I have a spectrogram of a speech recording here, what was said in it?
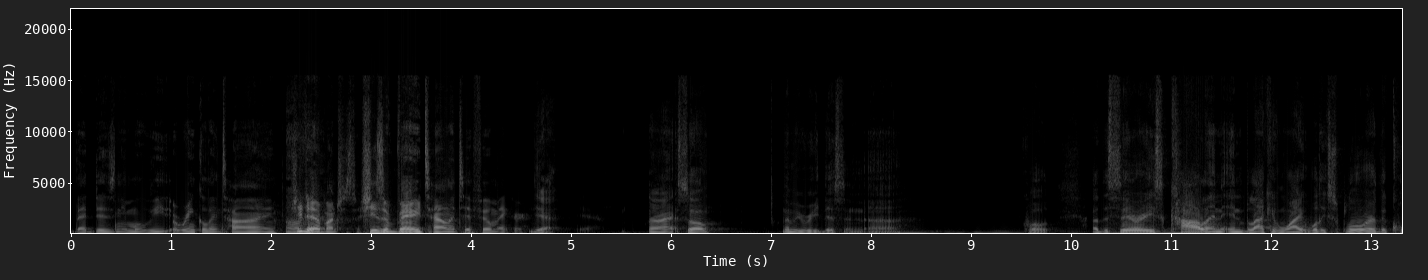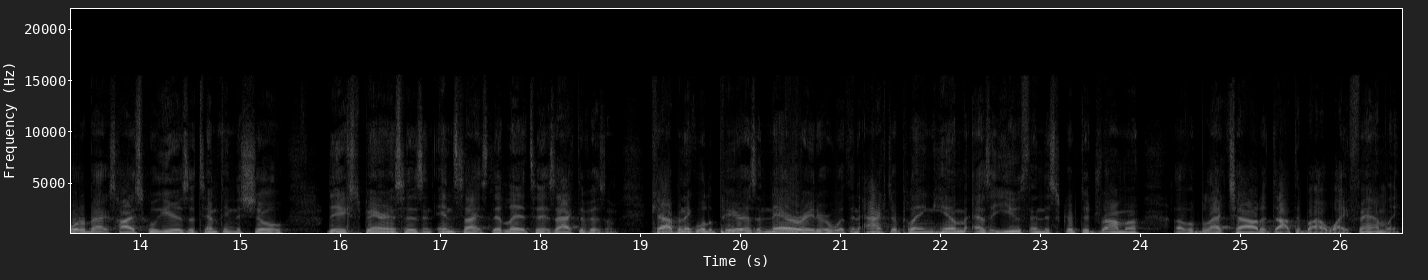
that Disney movie, A Wrinkle in Time. She did a bunch of stuff. She's a very talented filmmaker. Yeah. Yeah. All right. So let me read this and uh, quote. Uh, the series Colin in Black and White will explore the quarterback's high school years attempting to show the experiences and insights that led to his activism. Kaepernick will appear as a narrator with an actor playing him as a youth in the scripted drama of a black child adopted by a white family.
